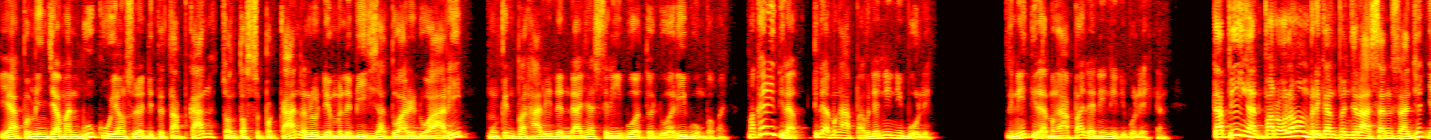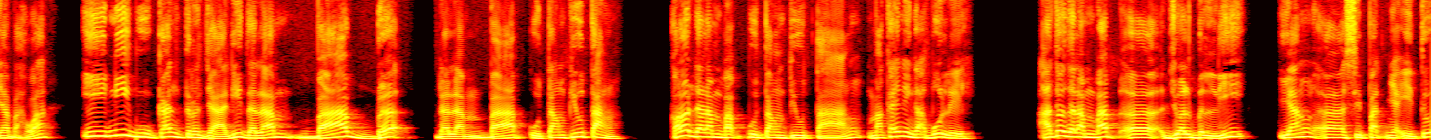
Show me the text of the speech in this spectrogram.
ya peminjaman buku yang sudah ditetapkan, contoh sepekan lalu dia melebihi satu hari dua hari, mungkin per hari dendanya seribu atau dua ribu umpamanya. Maka ini tidak tidak mengapa dan ini boleh. Ini tidak mengapa dan ini dibolehkan. Tapi ingat para ulama memberikan penjelasan selanjutnya bahwa ini bukan terjadi dalam bab dalam bab utang piutang. Kalau dalam bab utang piutang maka ini nggak boleh. Atau dalam bab uh, jual beli yang uh, sifatnya itu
